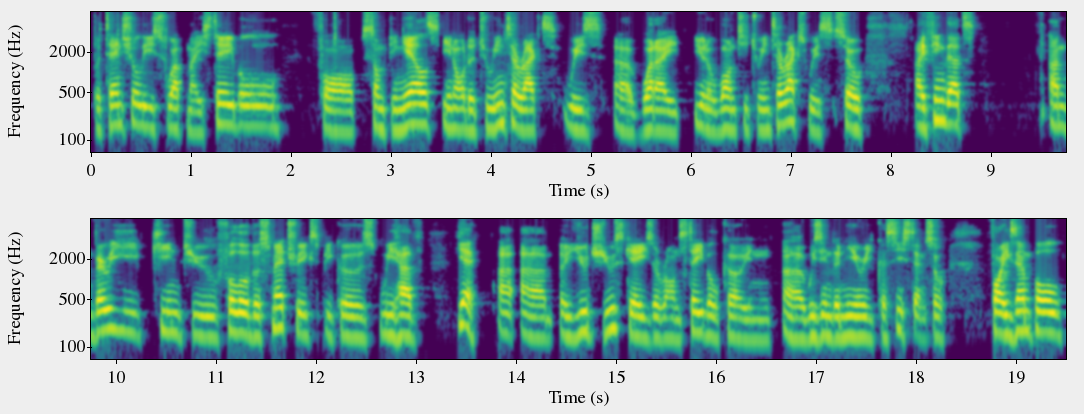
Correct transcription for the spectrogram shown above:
potentially swap my stable for something else in order to interact with uh, what i you know wanted to interact with so i think that i'm very keen to follow those metrics because we have yeah a, huge use case around stablecoin uh, within the near ecosystem so for example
